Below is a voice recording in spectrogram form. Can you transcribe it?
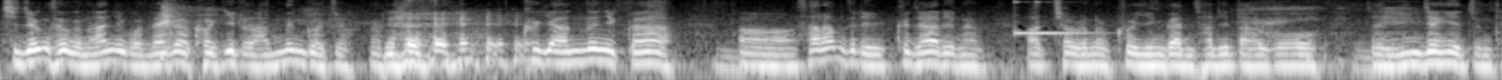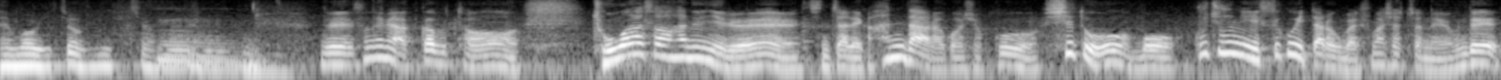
지정석은 아니고 내가 거기를 앉는 거죠. 거기 앉으니까 어, 사람들이 그 자리는 아 저거는 그 인간 자리다 하고 이제 인정해 준 대목이 좀 있죠. 음. 네, 선생님이 아까부터 좋아서 하는 일을 진짜 내가 한다라고 하셨고 시도 뭐 꾸준히 쓰고 있다라고 말씀하셨잖아요. 근데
